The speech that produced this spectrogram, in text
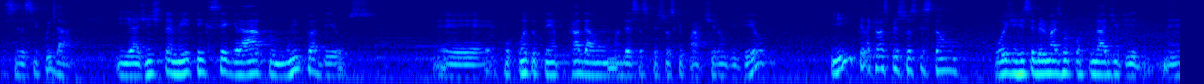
Precisa se cuidar. E a gente também tem que ser grato muito a Deus é, por quanto tempo cada uma dessas pessoas que partiram viveu e pelas pessoas que estão hoje recebendo mais uma oportunidade de vida, né?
